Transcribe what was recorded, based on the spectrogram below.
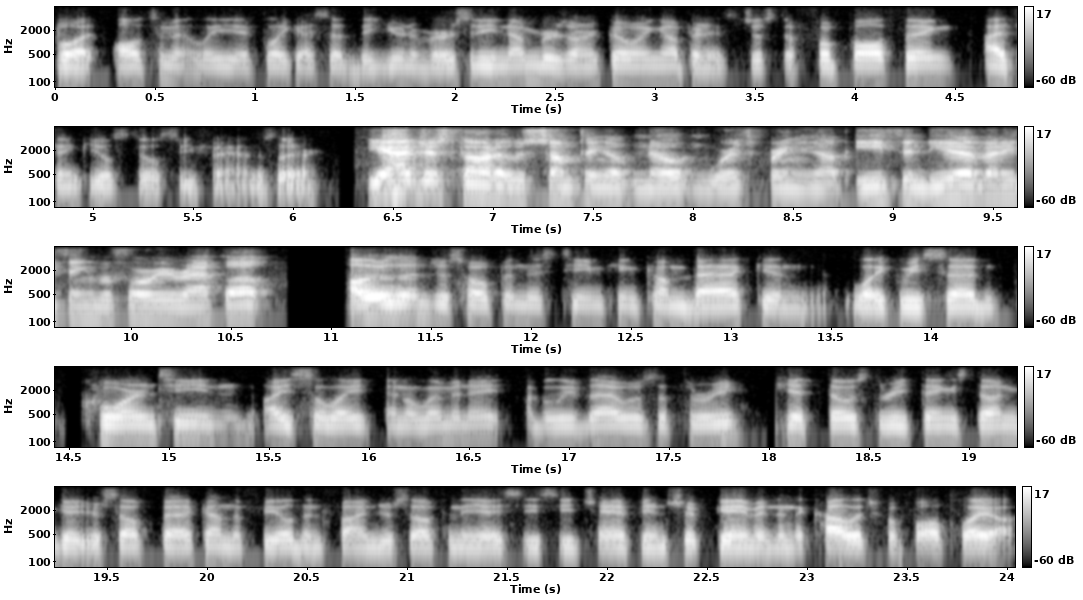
But ultimately, if, like I said, the university numbers aren't going up and it's just a football thing, I think you'll still see fans there. Yeah, I just thought it was something of note and worth bringing up. Ethan, do you have anything before we wrap up? Other than just hoping this team can come back and, like we said, quarantine, isolate, and eliminate. I believe that was the three. Get those three things done, get yourself back on the field, and find yourself in the ACC championship game and in the college football playoff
